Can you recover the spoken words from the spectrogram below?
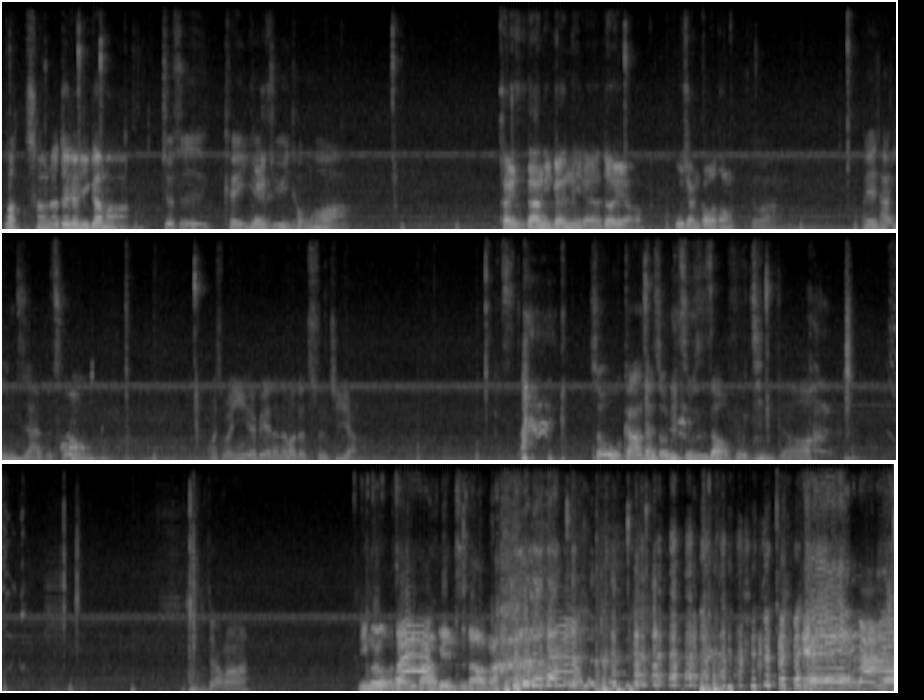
我操，那对讲机干嘛？就是可以远距离通话啊，可以让你跟你的队友互相沟通。对吧？而且它音质还不错。哦，为什么音乐变得那么的刺激啊？所以我刚刚才说你是不是在我附近，你知道吗？是这样吗？因为我在你旁边，你知道吗？天哪！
